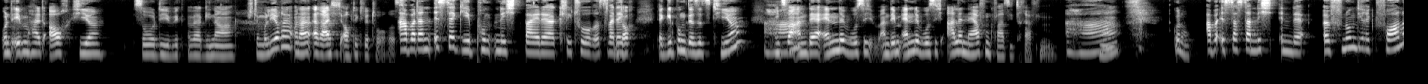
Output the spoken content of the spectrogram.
und eben halt auch hier so die Vagina stimuliere und dann erreiche ich auch die Klitoris. Aber dann ist der G-Punkt nicht bei der Klitoris, weil der Doch, der G-Punkt, der sitzt hier. Aha. Und zwar an der Ende, wo sich, an dem Ende, wo sich alle Nerven quasi treffen. Aha. Ja. Genau. Aber ist das dann nicht in der Öffnung direkt vorne?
